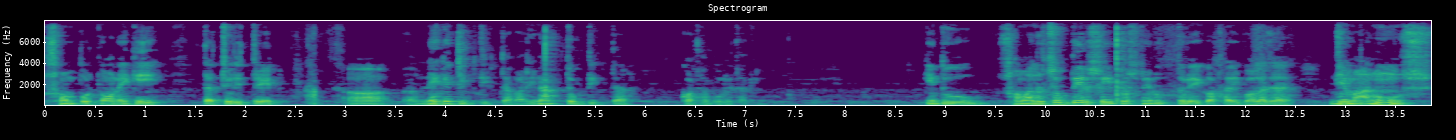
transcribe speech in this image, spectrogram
সম্পর্কে অনেকে তার চরিত্রের নেগেটিভ দিকটা বা ঋণাত্মক দিকটার কথা বলে থাকেন। কিন্তু সমালোচকদের সেই প্রশ্নের উত্তরে কথাই বলা যায় যে মানুষ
